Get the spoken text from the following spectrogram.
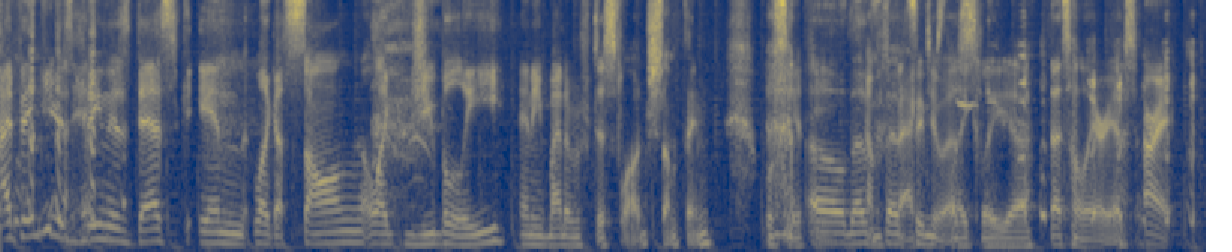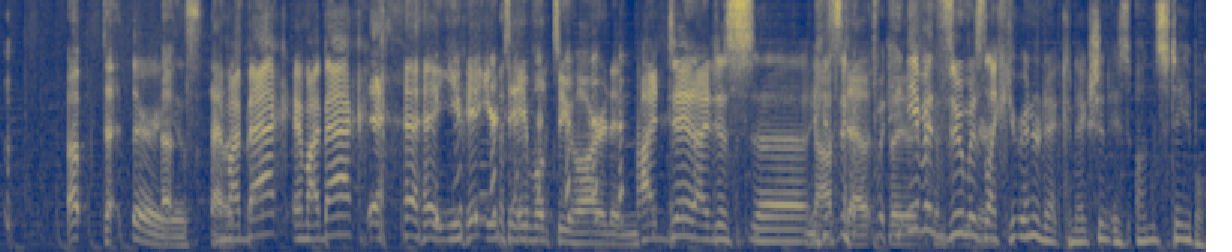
I think he was hitting his desk in like a song like Jubilee, and he might have dislodged something. We'll see if he Oh, that, comes that back seems to us. likely. Yeah, That's hilarious. All right. Up there he uh, is. Am I was back? Am I back? you hit your table too hard, and I did. I just uh, Knocked out the Even Zoom is like your internet connection is unstable.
